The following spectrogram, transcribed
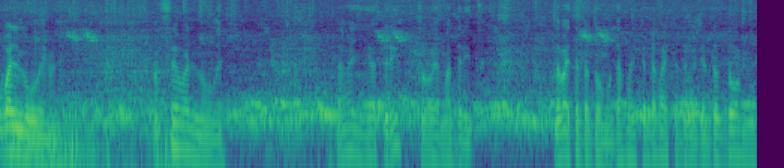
Вальнули мене. Оце вальнули. Ай, Мадрид, твоє Мадрид. Давайте додому, давайте, давайте, друзі, додому.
